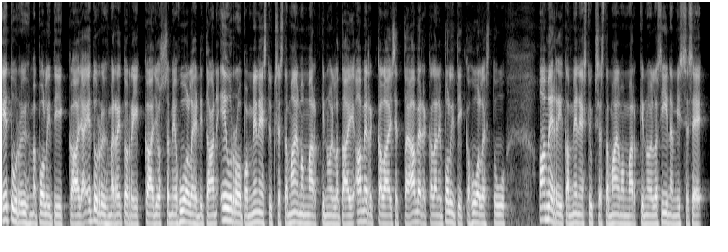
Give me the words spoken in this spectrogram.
eturyhmäpolitiikkaa ja eturyhmäretoriikkaa, jossa me huolehditaan Euroopan menestyksestä maailmanmarkkinoilla tai amerikkalaiset tai amerikkalainen politiikka huolestuu Amerikan menestyksestä maailmanmarkkinoilla siinä, missä se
